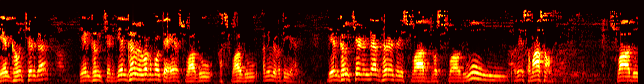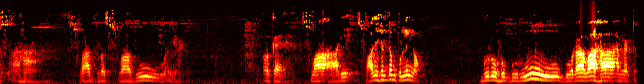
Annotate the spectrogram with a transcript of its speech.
దీర్ఘం ఇచ్చాడుగా? దీర్ఘం ఇచ్చాడు. దీర్ఘం ఇవ్వకపోతే స్వాదు అస్వాదు అని విడతీయాలి. దీర్ఘం ఇచ్చాడంటే అర్థం ఏంటి? స్వాద్వస్వాదు. అదే సమాసం. స్వాదు స్వాద్వస్వాదు అన్నాడు ఓకే. స్వా అది స్వాది శబ్దం పుల్లింగం. గురు గురు గురవ అన్నట్టు.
